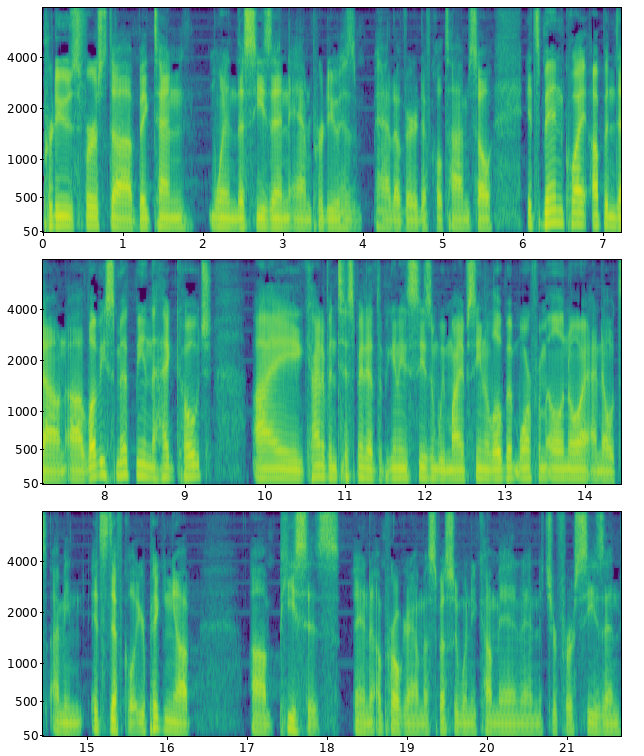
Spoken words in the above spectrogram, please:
Purdue's first uh, Big Ten win this season, and Purdue has had a very difficult time. So it's been quite up and down. Uh, Lovie Smith being the head coach. I kind of anticipated at the beginning of the season we might have seen a little bit more from Illinois. I know it's, I mean, it's difficult. You're picking up um, pieces in a program, especially when you come in and it's your first season.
